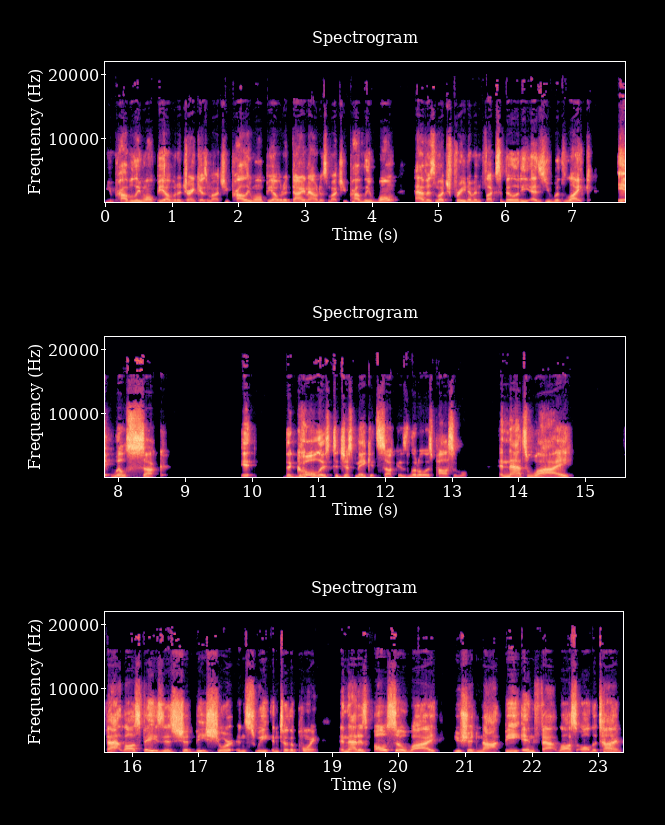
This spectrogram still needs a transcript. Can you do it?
you probably won't be able to drink as much. You probably won't be able to dine out as much. You probably won't have as much freedom and flexibility as you would like it will suck. It the goal is to just make it suck as little as possible. And that's why fat loss phases should be short and sweet and to the point. And that is also why you should not be in fat loss all the time.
